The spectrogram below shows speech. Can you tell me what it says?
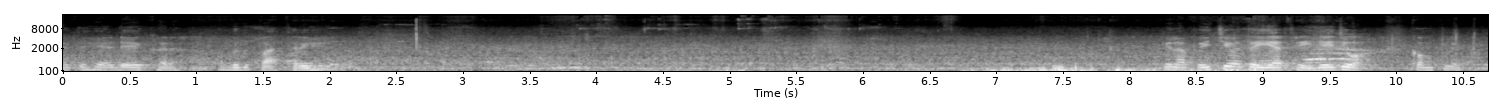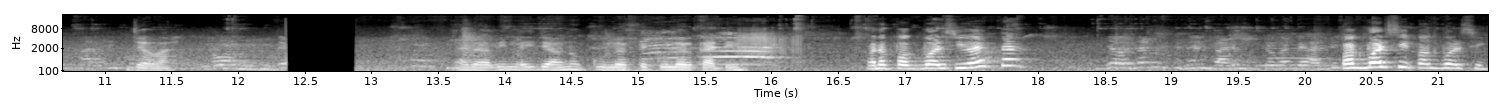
તો ખરા. આ બધું પાથરી પેલા ભાઈ ચેવા તૈયાર થઈ જાય. જો કમ્પ્લીટ જવા. રવિને લઈ જવાનું કુલર તે કુલર કાઢી. મને પગ બળસી હોય ને પગ બળસી પગ બળસી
